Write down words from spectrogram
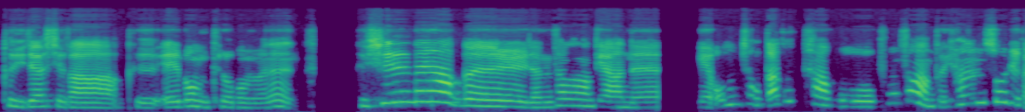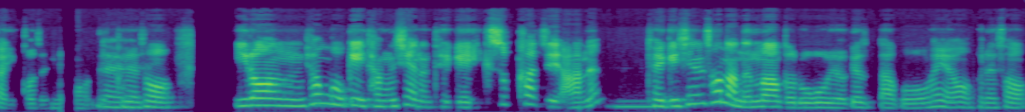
그 유재하 씨가 그 앨범 들어보면은 그 실내악을 연상하게 하는 게 엄청 따뜻하고 풍성한 그 현소리가 있거든요. 네, 네. 그래서 이런 편곡이 당시에는 되게 익숙하지 않은 되게 음, 신선한 음악으로 여겨졌다고 해요. 그래서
